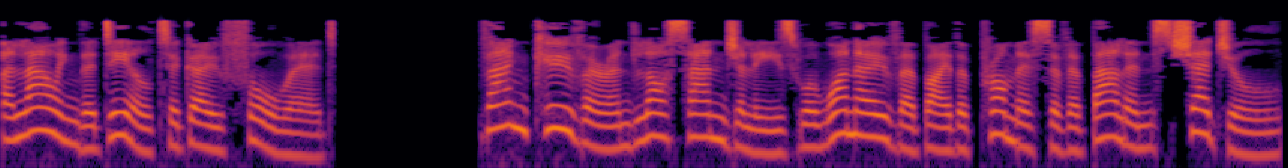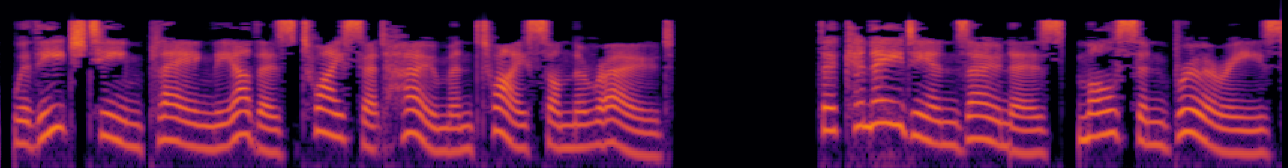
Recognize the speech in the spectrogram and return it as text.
allowing the deal to go forward. Vancouver and Los Angeles were won over by the promise of a balanced schedule, with each team playing the others twice at home and twice on the road. The Canadiens' owners, Molson Breweries,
